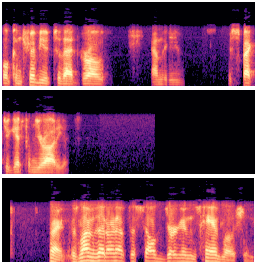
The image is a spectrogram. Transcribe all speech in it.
will contribute to that growth and the respect you get from your audience. Right. As long as I don't have to sell Jergens hand lotion.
